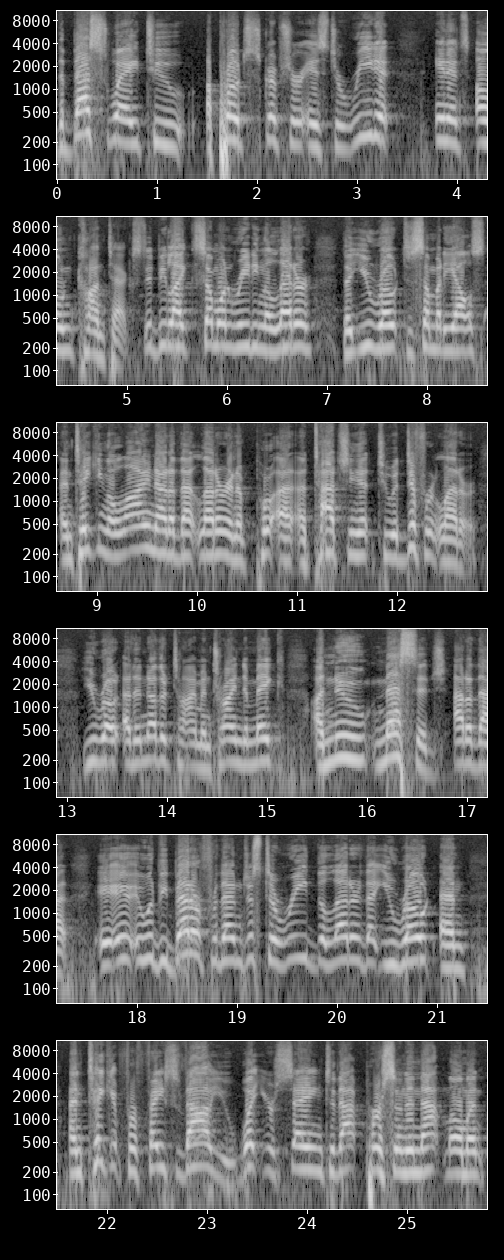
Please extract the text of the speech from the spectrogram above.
the best way to approach Scripture is to read it in its own context. It'd be like someone reading a letter that you wrote to somebody else and taking a line out of that letter and uh, attaching it to a different letter you wrote at another time and trying to make a new message out of that. It, it would be better for them just to read the letter that you wrote and, and take it for face value, what you're saying to that person in that moment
